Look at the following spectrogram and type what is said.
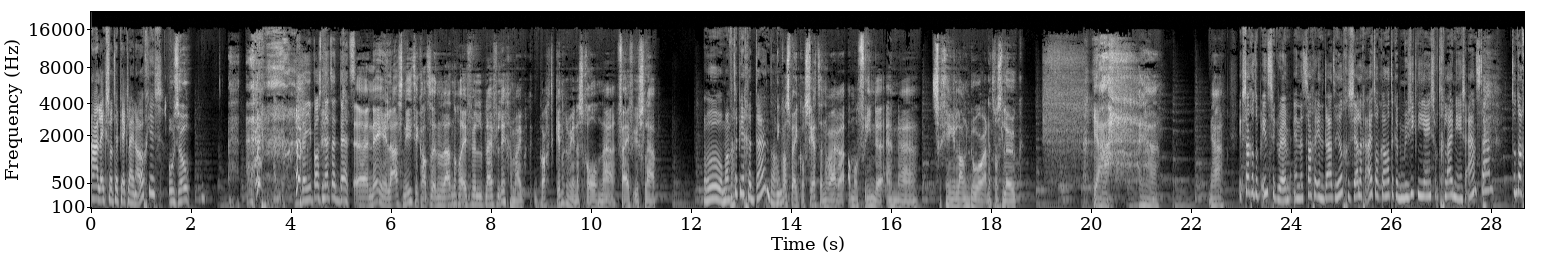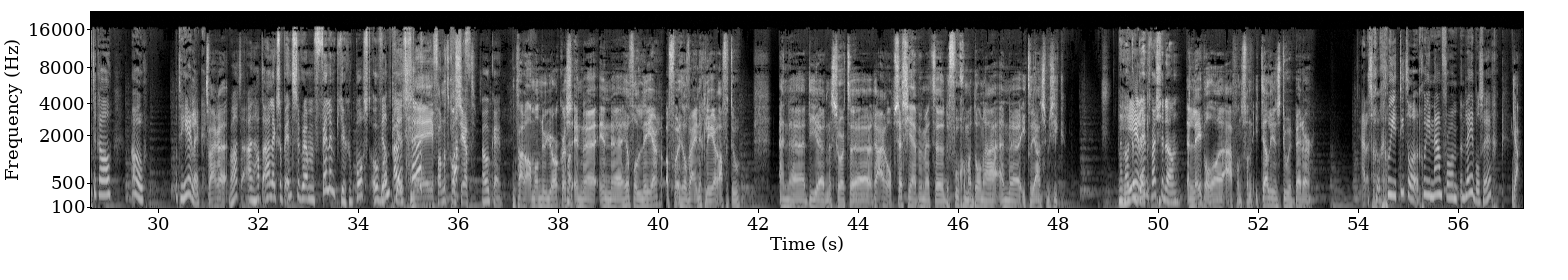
Alex, wat heb jij kleine oogjes? Hoezo? Ben je pas net uit bed? Eh, nee, helaas niet. Ik had inderdaad nog wel even willen blijven liggen. Maar ik bracht de kinderen weer naar school na vijf uur slaap. Oh, maar wat heb je gedaan dan? Ik was bij een concert en er waren allemaal vrienden. En eh, ze gingen lang door en het was leuk. Ja, ja, ja. Ik zag het op Instagram en het zag er inderdaad heel gezellig uit. Ook al had ik de muziek niet eens of het geluid niet eens aanstaan. Toen dacht ik al, oh, wat heerlijk. Het waren... Wat? Had Alex op Instagram een filmpje gepost over Filmpjes? uitgaan? Nee, van het concert. Oké. Het waren allemaal New Yorkers in, eh, in eh, heel veel leer. Of heel weinig leer af en toe. En eh, die een soort eh, rare obsessie hebben met eh, de vroege Madonna en eh, Italiaanse muziek. Naar welke Heerlijk. band was je dan? Een labelavond van Italians Do It Better. Ja, dat is een goede titel, een goede naam voor een label zeg. Ja.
